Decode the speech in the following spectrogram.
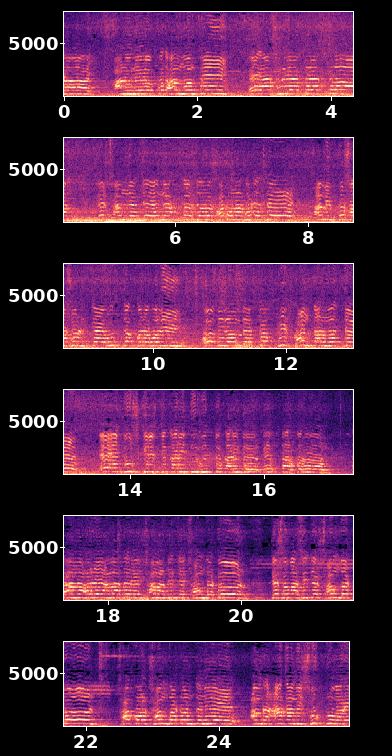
চাই, মাননীয় প্রধানমন্ত্রী, এই আশুলিয়া প্রেস ক্লাব সামনে যে ন্যাক্কারজনক ঘটনা ঘটেছে, আমি প্রশাসনকে উদ্যোগ করে বলি, অবিলম্বে চব্বিশ ঘণ্টার মধ্যে এই দুষ্কৃতিকারী দুর্বৃত্তকারীদের গ্রেফতার করুন। তা না হলে আমাদের এই সামাজিক সংগঠন, দেশবাসীদের সংগঠন, সকল সংগঠনকে নিয়ে আমরা আগামী শুক্রবারে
